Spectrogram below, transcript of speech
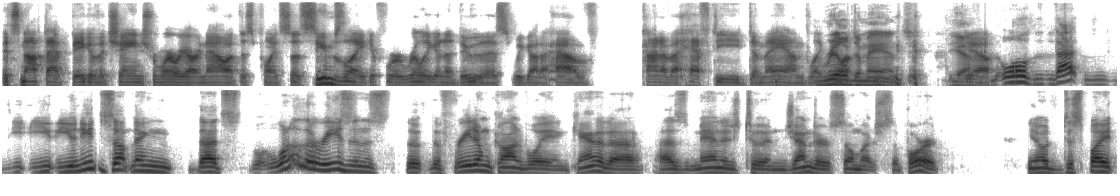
it's not that big of a change from where we are now at this point. So it seems like if we're really gonna do this, we got to have kind of a hefty demand, like Real what- demands. Yeah. yeah, Well, that you you need something that's one of the reasons the the Freedom Convoy in Canada has managed to engender so much support. You know, despite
